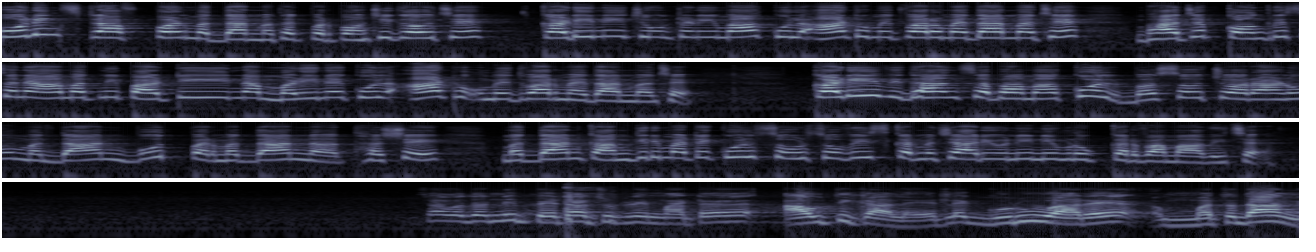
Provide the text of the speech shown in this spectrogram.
પોલિંગ સ્ટાફ પણ મતદાન મથક પર પહોંચી ગયો છે. કડીની ચૂંટણીમાં કુલ આઠ ઉમેદવારો મેદાનમાં છે. ભાજપ, કોંગ્રેસ અને આમ આદમી પાર્ટીના મળીને કુલ આઠ ઉમેદવાર મેદાનમાં છે. કડી વિધાનસભામાં કુલ બસો ચોરાણું મતદાન બૂથ પર મતદાન થશે. મતદાન કામગીરી માટે કુલ સોળસો વીસ કર્મચારીઓની નિમણૂક કરવામાં આવી છે. સાવદરની પેટા ચૂંટણી માટે આવતીકાલે એટલે ગુરુવારે મતદાન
